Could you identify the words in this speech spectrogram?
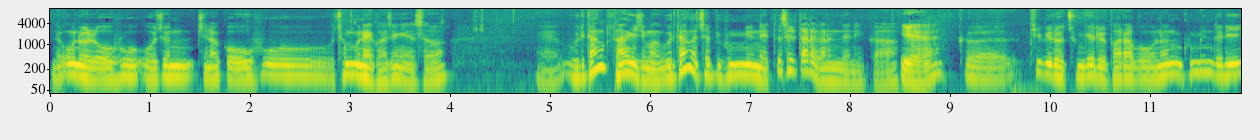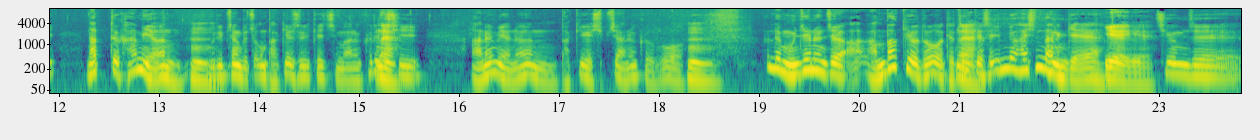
근데 오늘 오후 오전 지났고 오후 청문회 과정에서 예, 우리 당도 당이지만 우리 당은 어차피 국민의 뜻을 따라가는 데니까 예. 그 TV로 중계를 바라보는 국민들이 납득하면 음. 우리 입장도 조금 바뀔 수 있겠지만 그렇지 않으면은 바뀌기가 쉽지 않을 거고. 음. 근데 문제는 이제 아- 안 바뀌어도 대통령께서 임명하신다는 게 예, 예. 지금 이제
